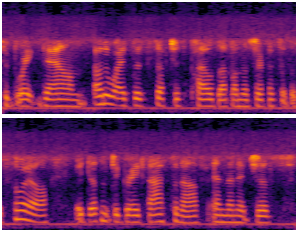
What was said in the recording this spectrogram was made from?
to break down. Otherwise, this stuff just piles up on the surface of the soil. It doesn't degrade fast enough, and then it just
